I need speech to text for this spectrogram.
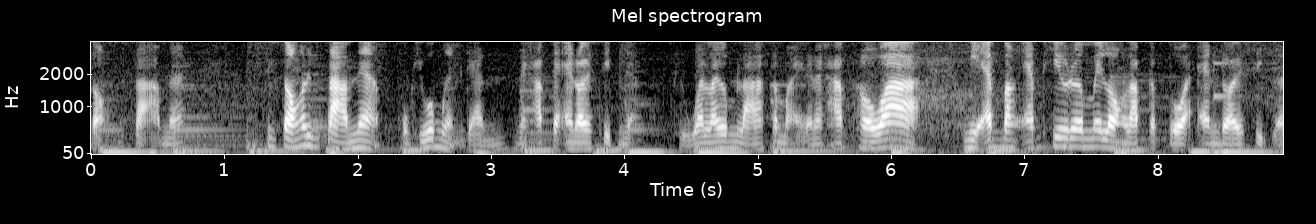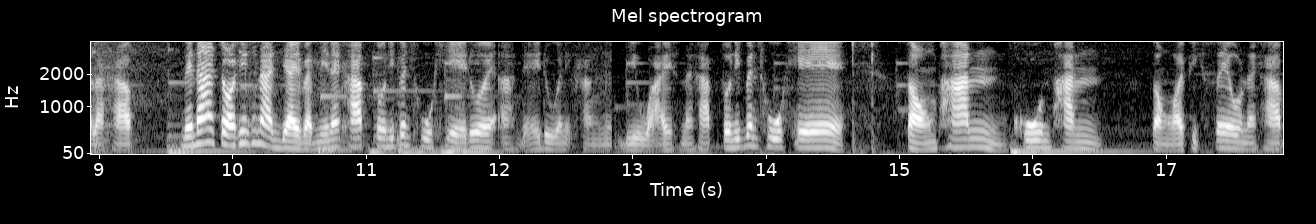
12 13 นะ 12 กับ 13 เนี่ย ผมคิดว่าเหมือนกันนะครับ แต่ Android 10 เนี่ย ถือว่าเริ่มล้าสมัยแล้วนะครับ เพราะว่ามีแอปบางแอปที่เริ่มไม่รองรับกับตัว Android 10 แล้วละครับ ในหน้าจอที่ขนาดใหญ่แบบนี้นะครับ ตัวนี้เป็น 2K ด้วยอะเดี๋ยวให้ดูกันอีกครั้งหนึง device นะครับ ตัวนี้เป็น 2K 2,000คูณ1,200 พิกเซลนะครับ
